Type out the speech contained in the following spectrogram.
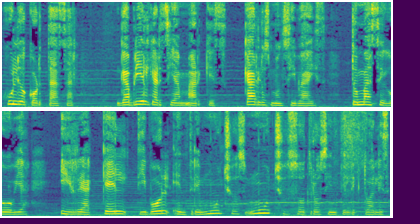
Julio Cortázar, Gabriel García Márquez, Carlos Monsiváis, Tomás Segovia y Raquel Tibol, entre muchos, muchos otros intelectuales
